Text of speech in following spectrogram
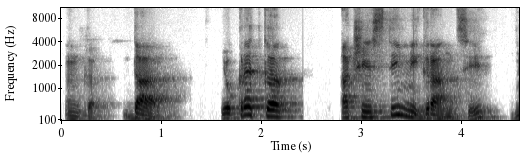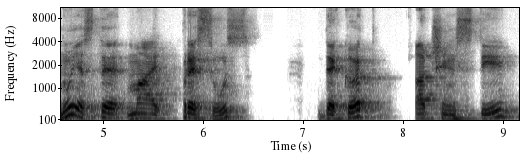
încă. Dar eu cred că a cinsti migranții nu este mai presus decât a cinsti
